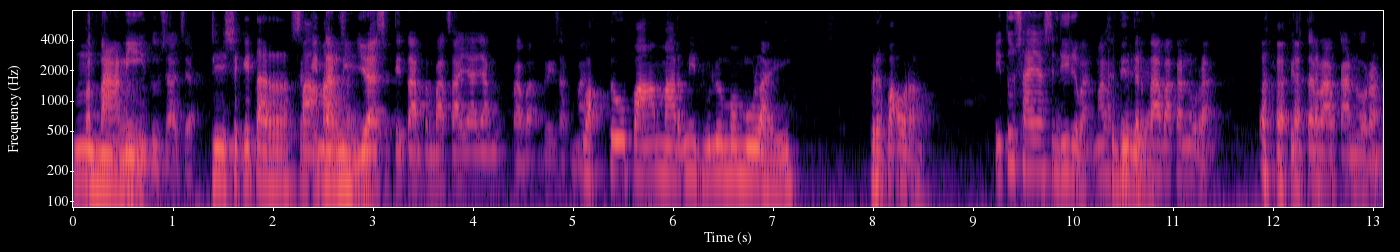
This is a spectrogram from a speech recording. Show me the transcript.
Hmm. petani itu saja. Di sekitar, Pak Sekitar Marni. ya sekitar tempat saya yang Bapak periksa kemarin. Waktu Pak Marni dulu memulai berapa orang? itu saya sendiri pak malah Sendiri, ya? ditertawakan orang ditertawakan orang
